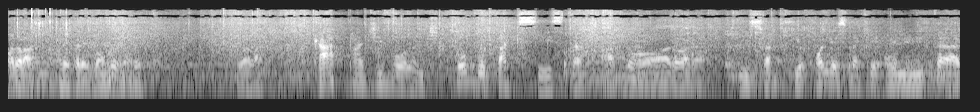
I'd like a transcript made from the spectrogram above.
Olha lá, peraí, peraí, vamos ver, vamos ver. Olha lá capa de volante. Todo taxista adora isso aqui. Olha esse daqui, ela imita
